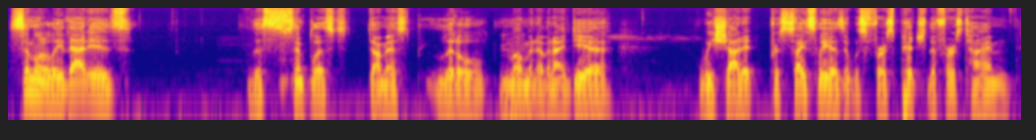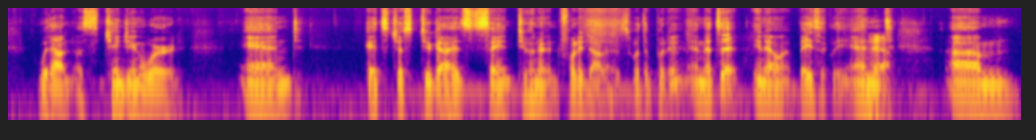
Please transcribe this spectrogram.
similarly, that is the simplest, dumbest little moment of an idea. We shot it precisely as it was first pitched the first time, without us changing a word, and it's just two guys saying two hundred and forty dollars with a put in, and that's it. You know, basically, and Yeah. um,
